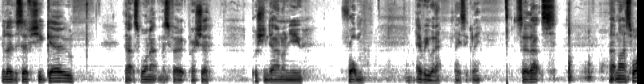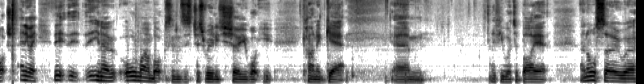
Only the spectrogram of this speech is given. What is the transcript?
below the surface you go, that's 1 atmospheric pressure pushing down on you from everywhere, basically. So that's that nice watch. Anyway, the, the, you know, all my unboxings is just really to show you what you kind of get um, if you were to buy it, and also, uh,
